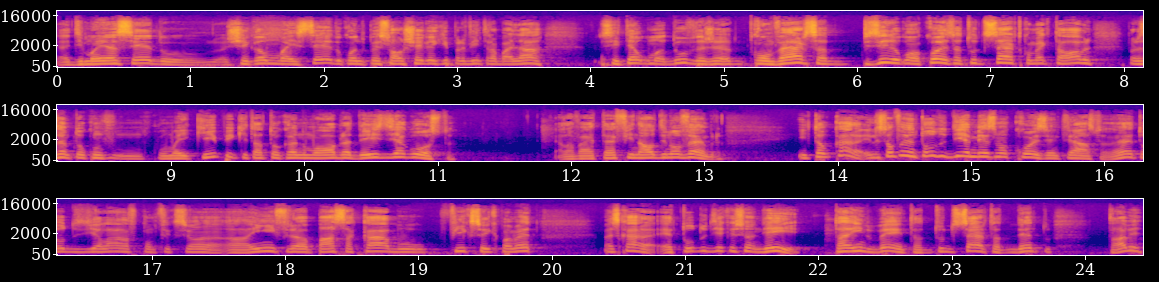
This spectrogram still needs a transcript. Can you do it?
É de manhã cedo, chegamos mais cedo, quando o pessoal chega aqui para vir trabalhar, se tem alguma dúvida, já conversa, precisa de alguma coisa, está tudo certo, como é que está a obra? Por exemplo, estou com, com uma equipe que está tocando uma obra desde agosto. Ela vai até final de novembro. Então, cara, eles estão fazendo todo dia a mesma coisa, entre aspas, né? Todo dia lá, confecciona a infra, passa cabo, fixa o equipamento. Mas, cara, é todo dia questionando. E aí, tá indo bem? Tá tudo certo? Tá dentro, sabe?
